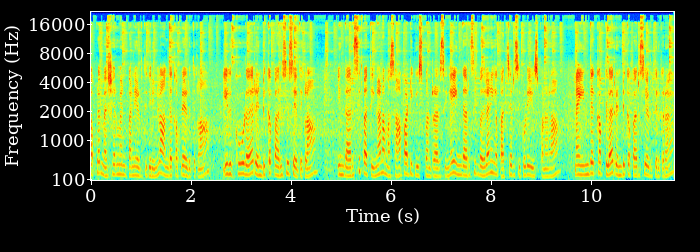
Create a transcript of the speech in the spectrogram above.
கப்பில் மெஷர்மெண்ட் பண்ணி எடுத்துக்கிறீங்களோ அந்த கப்பில் எடுத்துக்கலாம். இது கூட ரெண்டு கப் அரிசி சேர்த்துக்கலாம். இந்த அரிசி பார்த்தீங்கன்னா நம்ம சாப்பாட்டுக்கு யூஸ் பண்ணுற அரிசிங்க. இந்த அரிசிக்கு பதிலாக நீங்கள் பச்சை அரிசி கூட யூஸ் பண்ணலாம். நான் இந்த கப்பில் ரெண்டு கப் அரிசி எடுத்துருக்கிறேன்.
